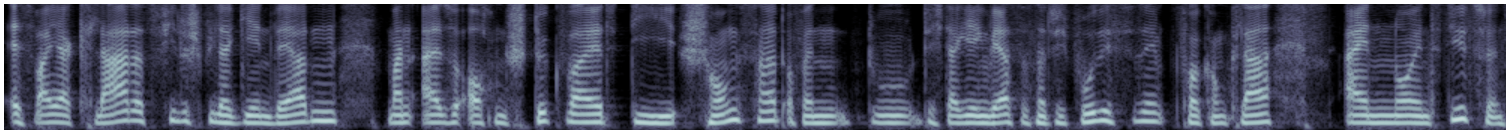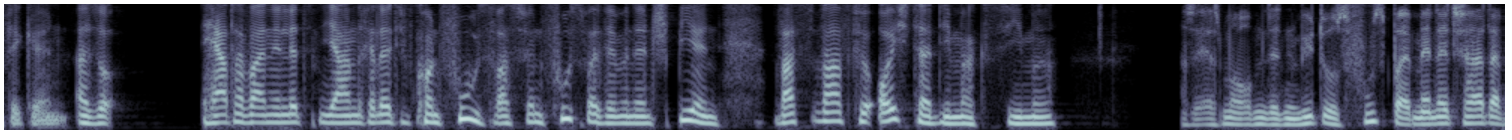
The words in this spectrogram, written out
Es war ja klar, dass viele Spieler gehen werden. Man also auch ein Stück weit die Chance hat, auch wenn du dich dagegen wehrst, ist natürlich positiv zu sehen, vollkommen klar, einen neuen Stil zu entwickeln. Also Hertha war in den letzten Jahren relativ konfus. Was für ein Fußball will man denn spielen? Was war für euch da die Maxime? Also erstmal um den Mythos Fußballmanager, da,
